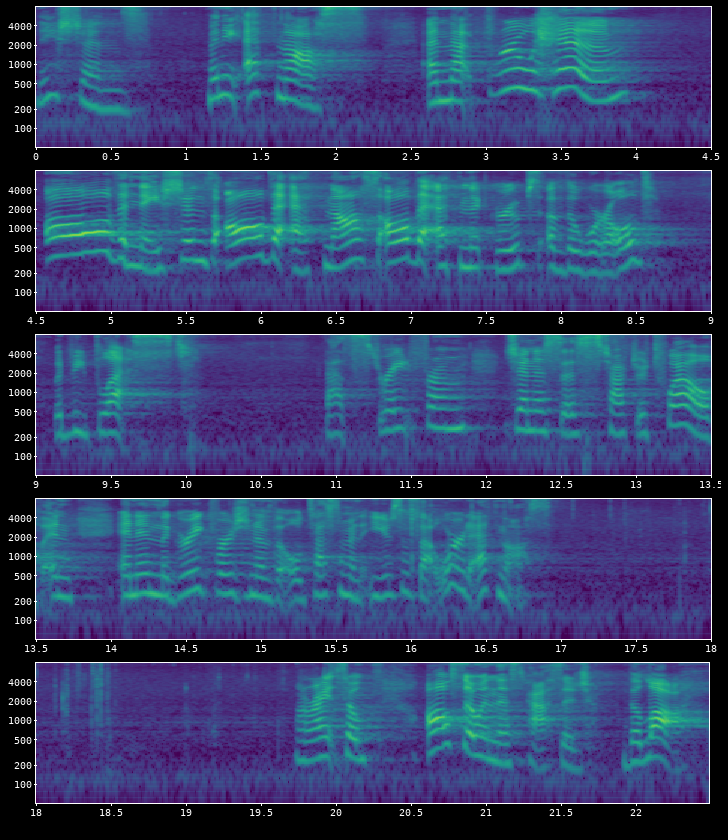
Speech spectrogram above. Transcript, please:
nations, many ethnos, and that through him, all the nations, all the ethnos, all the ethnic groups of the world would be blessed. That's straight from Genesis chapter 12. And, and in the Greek version of the Old Testament, it uses that word, ethnos. All right, so also in this passage, the law.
